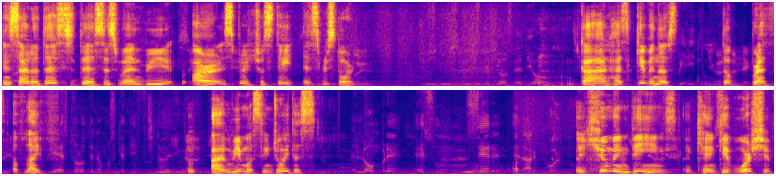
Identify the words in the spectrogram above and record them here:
Inside of this, this is when we our spiritual state is restored. God has given us the breath of life. I, we must enjoy this. Human beings can give worship.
